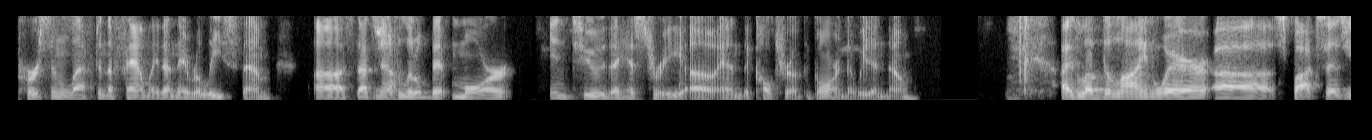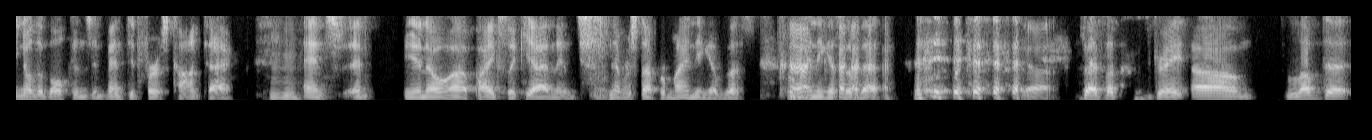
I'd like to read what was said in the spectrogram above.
person left in the family, then they release them. Uh, so that's just yeah. a little bit more into the history uh, and the culture of the Gorn that we didn't know. I love the line where uh, Spock says, "You know, the Vulcans invented first contact," mm-hmm. and and you know, uh, Pike's like, "Yeah," and they just never stop reminding of us, reminding us of that. yeah. So I thought that was great. Um, love the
